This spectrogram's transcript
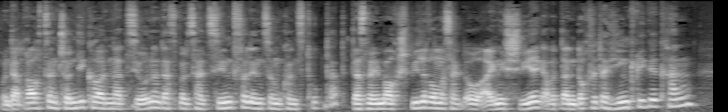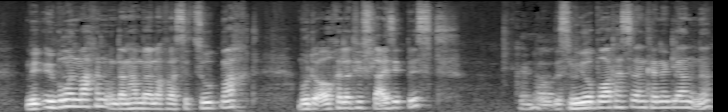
Und da braucht es dann schon die Koordination und dass man das halt sinnvoll in so einem Konstrukt hat. Dass man eben auch Spieler, wo man sagt, oh, eigentlich schwierig, aber dann doch wieder hinkriegen kann, mit Übungen machen und dann haben wir noch was dazu gemacht, wo du auch relativ fleißig bist. Genau. Das Mio-Board hast du dann kennengelernt, ne?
